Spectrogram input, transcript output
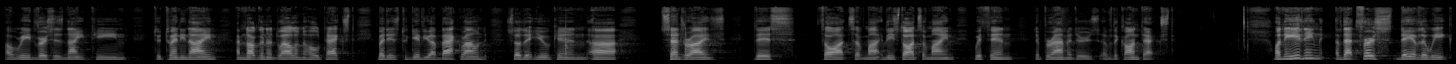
I'll read verses 19 to 29. I'm not going to dwell on the whole text, but it's to give you a background so that you can uh, centralize this thoughts of my, these thoughts of mine within the parameters of the context. On the evening of that first day of the week,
